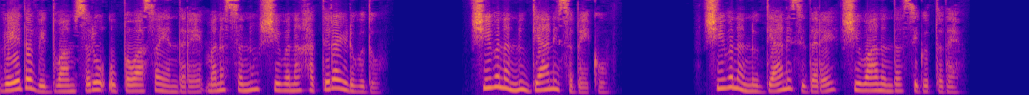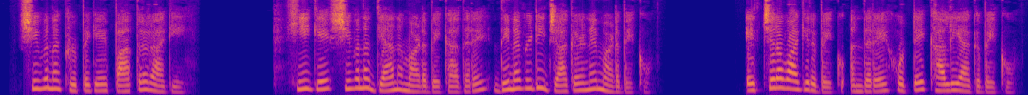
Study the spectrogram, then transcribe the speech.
ವೇದ ವಿದ್ವಾಂಸರು ಉಪವಾಸ ಎಂದರೆ ಮನಸ್ಸನ್ನು ಶಿವನ ಹತ್ತಿರ ಇಡುವುದು. ಶಿವನನ್ನು ಧ್ಯಾನಿಸಬೇಕು. ಶಿವನನ್ನು ಧ್ಯಾನಿಸಿದರೆ ಶಿವಾನಂದ ಸಿಗುತ್ತದೆ. ಶಿವನ ಕೃಪೆಗೆ ಪಾತ್ರರಾಗಿ. ಹೀಗೆ ಶಿವನ ಧ್ಯಾನ ಮಾಡಬೇಕಾದರೆ ದಿನವಿಡೀ ಜಾಗರಣೆ ಮಾಡಬೇಕು. ಎಚ್ಚರವಾಗಿರಬೇಕು ಅಂದರೆ ಹೊಟ್ಟೆ ಖಾಲಿಯಾಗಬೇಕು.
